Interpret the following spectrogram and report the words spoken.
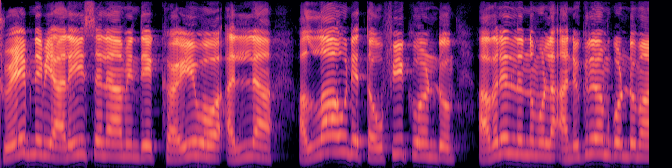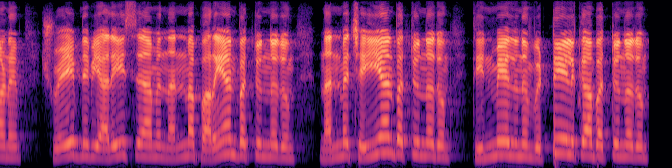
ഷുഹൈബ് നബി അലൈഹിസ്സലാമിന്റെ കഴിവോ അല്ല. അള്ളാഹുവിന്റെ തൗഫീഖ് കൊണ്ടും അവരിൽ നിന്നുമുള്ള അനുഗ്രഹം കൊണ്ടുമാണ് ഷുഹൈബ് നബി അലൈഹിസ്സലാമിന് നന്മ പറയാൻ പറ്റുന്നതും നന്മ ചെയ്യാൻ പറ്റുന്നതും തിന്മയിൽ നിന്നും വിട്ടുനിൽക്കാൻ പറ്റുന്നതും.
